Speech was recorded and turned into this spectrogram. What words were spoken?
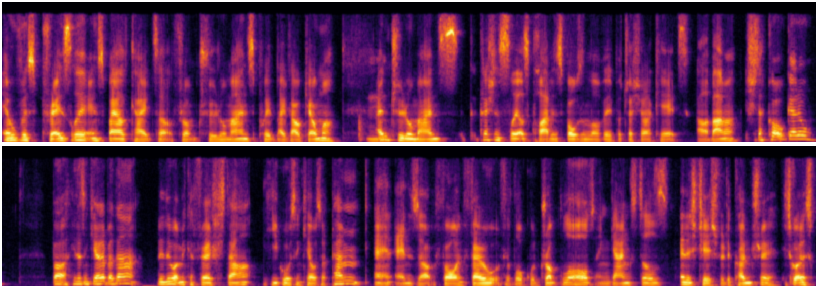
Elvis Presley inspired character from True Romance, played by Val Kilmer. Hmm. In True Romance, Christian Slater's Clarence falls in love with Patricia Arquette's Alabama. She's a call girl, but he doesn't care about that. They do want to make a fresh start. He goes and kills a pimp and ends up falling foul of the local drug lords and gangsters in his chase through the country. He's got his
